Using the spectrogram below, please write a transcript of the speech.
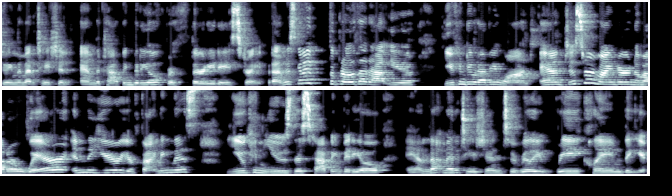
doing the meditation and the tapping video for 30 days straight. But I'm just gonna throw that at you. You can do whatever you want. And just a reminder no matter where in the year you're finding this, you can use this tapping video and that meditation to really reclaim the year.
